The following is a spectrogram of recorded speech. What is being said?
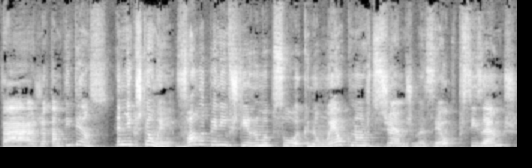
tá, já está muito intenso. A minha questão é: vale a pena investir numa pessoa que não é o que nós desejamos, mas é o que precisamos?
